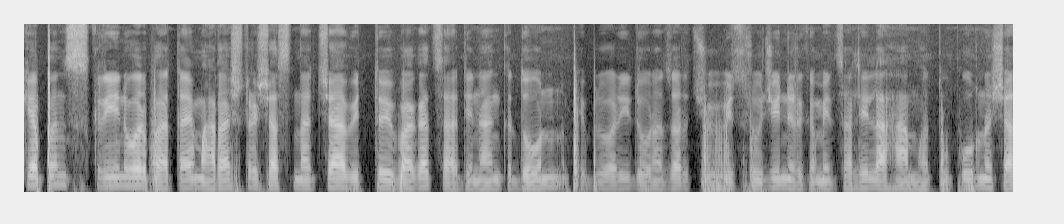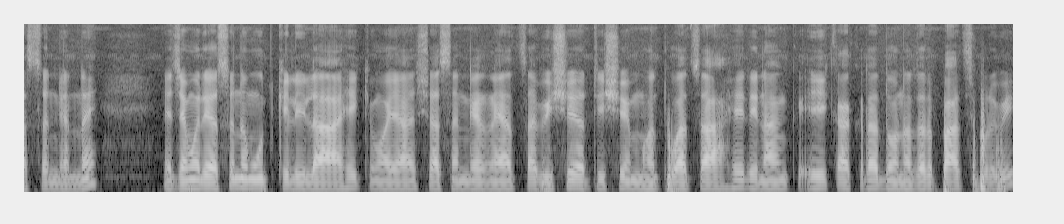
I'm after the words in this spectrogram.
की आपण स्क्रीनवर पाहताय महाराष्ट्र शासनाच्या वित्त विभागाचा दिनांक दोन फेब्रुवारी दोन हजार चोवीस रोजी निर्गमित झालेला हा महत्त्वपूर्ण शासन निर्णय. याच्यामध्ये असं नमूद केलेलं आहे किंवा या शासन निर्णयाचा विषय अतिशय महत्त्वाचा आहे. दिनांक एक अकरा दोन हजार पाचपूर्वी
